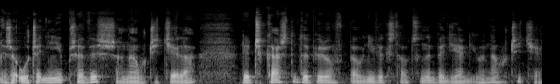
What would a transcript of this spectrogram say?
że uczeń nie przewyższa nauczyciela, lecz każdy dopiero w pełni wykształcony będzie jak jego nauczyciel.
